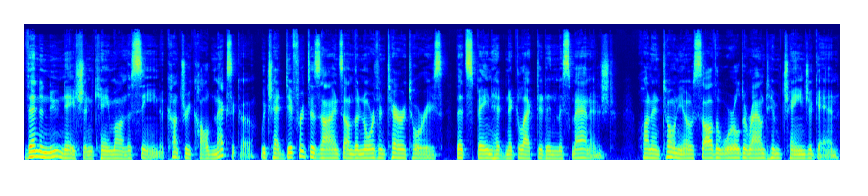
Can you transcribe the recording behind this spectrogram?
Then a new nation came on the scene, a country called Mexico, which had different designs on the northern territories that Spain had neglected and mismanaged. Juan Antonio saw the world around him change again,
